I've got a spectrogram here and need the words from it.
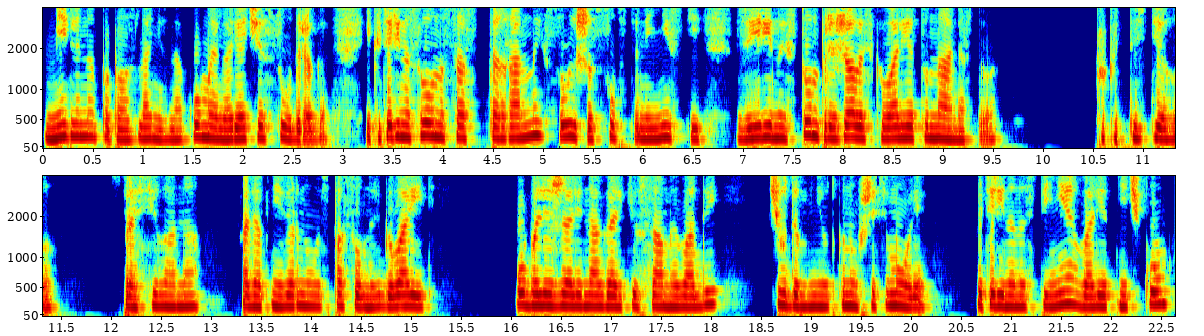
медленно поползла незнакомая горячая судорога. Екатерина словно со стороны, слыша собственный низкий звериный стон, прижалась к валету намертво. «Как это ты сделал?» – спросила она когда к ней вернулась способность говорить. Оба лежали на гальке у самой воды, чудом не уткнувшись в море. Катерина на спине, Валет ничком.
